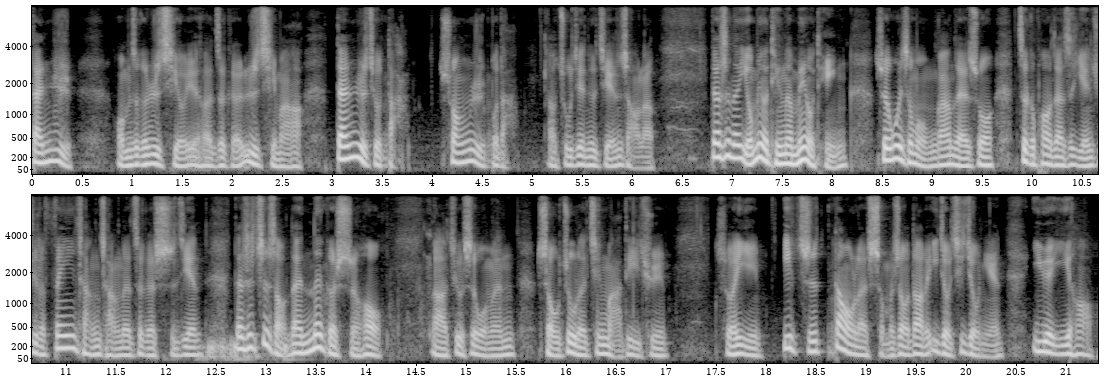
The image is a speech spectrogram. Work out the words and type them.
单日，我们这个日期有一个这个日期嘛哈，单日就打，双日不打啊，逐渐就减少了。但是呢，有没有停呢？没有停。所以为什么我们刚才说这个炮战是延续了非常长的这个时间？但是至少在那个时候啊，就是我们守住了金马地区。所以一直到了什么时候？到了一九七九年一月一号，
